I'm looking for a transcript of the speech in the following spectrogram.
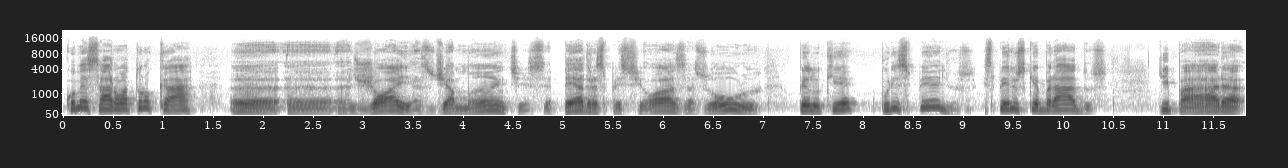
começaram a trocar uh, uh, joias, diamantes, pedras preciosas, ouro, pelo que? Por espelhos, espelhos quebrados, que para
